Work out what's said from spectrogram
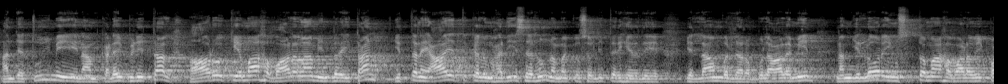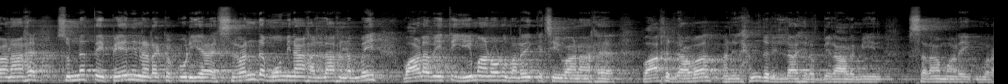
அந்த தூய்மையை நாம் கடைபிடித்தால் ஆரோக்கியமாக வாழலாம் என்பதைத்தான் இத்தனை ஆயத்துக்களும் ஹதீசர்களும் நமக்கு சொல்லித் தருகிறது. எல்லாம் வல்ல ரபுல் ஆலமீன். நம் எல்லோரையும் சுத்தமாக வாழ வைப்பானாக. சுண்ணத்தை பேணி நடக்கக்கூடிய சிறந்த மூமினாக அல்லாஹ் நம்மை வாழ வைத்து ஈமானோடு மரணிக்க செய்வானாக. வாஹு ராவா அனில் அஹமதுல்லாஹி ரபில் ஆலமீன். அஸ்லாம் வலைக்கம் வரஹ்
